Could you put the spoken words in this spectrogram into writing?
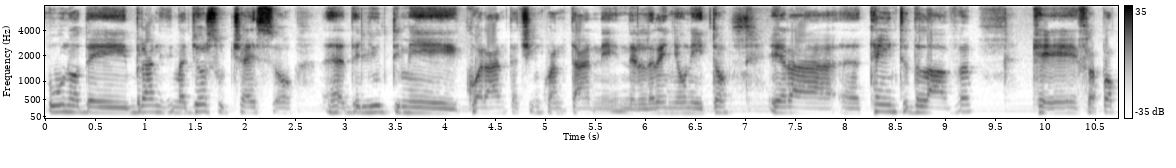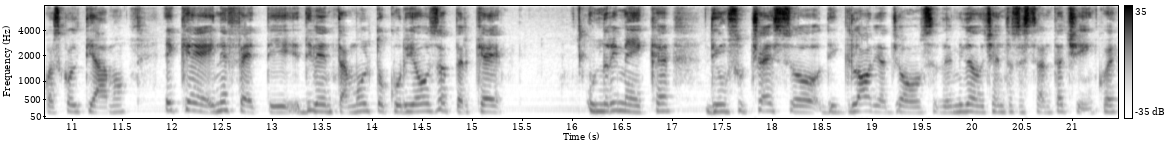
uno dei brani di maggior successo eh, degli ultimi 40-50 anni nel Regno Unito, era eh, Tainted Love che fra poco ascoltiamo e che in effetti diventa molto curiosa perché un remake di un successo di Gloria Jones del 1965,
